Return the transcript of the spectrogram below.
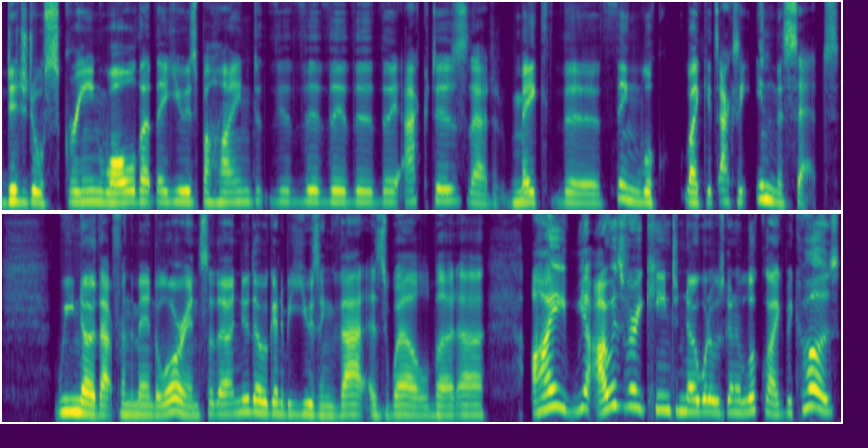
digital screen wall that they use behind the the the the, the actors that make the thing look like it's actually in the set we know that from the Mandalorian, so I knew they were going to be using that as well. But uh, I, yeah, I was very keen to know what it was going to look like because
